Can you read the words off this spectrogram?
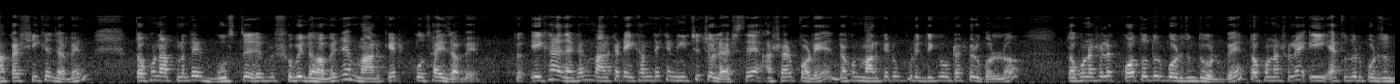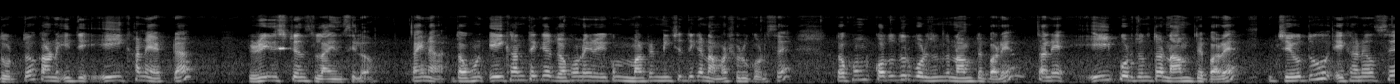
আঁকা শিখে যাবেন, তখন আপনাদের বুঝতে সুবিধা হবে যে মার্কেট কোথায় যাবে। তো এখানে দেখেন মার্কেট এখান থেকে নিচে চলে আসছে, আসার পরে যখন মার্কেট উপরের দিকে ওঠা শুরু করল, তখন আসলে কত দূর পর্যন্ত উঠবে? তখন আসলে এই এত দূর পর্যন্ত উঠতো, কারণ এই যে এইখানে একটা রেজিস্ট্যান্স লাইন ছিল। তাই না? তখন এইখান থেকে যখন এরকম মার্কেট নিচের দিকে নামা শুরু করছে, তখন কত দূর পর্যন্ত নামতে পারে? তাহলে এই পর্যন্ত নামতে পারে, যেহেতু এখানে হচ্ছে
